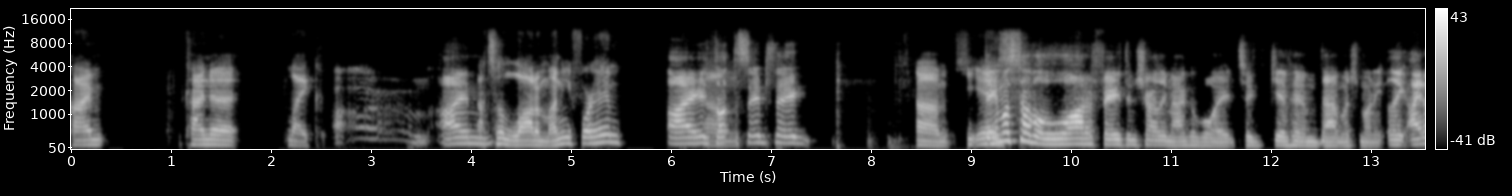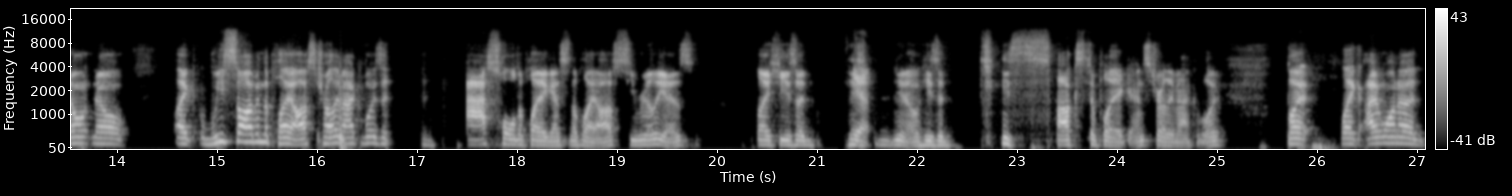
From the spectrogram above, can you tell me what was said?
I'm kind of like Um, I'm that's a lot of money for him. I thought um, the same thing. Um, he is. They must have a lot of faith in Charlie McAvoy to give him that much money. Like I don't know. Like we saw him in the playoffs. Charlie McAvoy's an asshole to play against in the playoffs. He really is. Like he's a he's, Yeah. You know he's a he sucks to play against Charlie McAvoy. But like I want to.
